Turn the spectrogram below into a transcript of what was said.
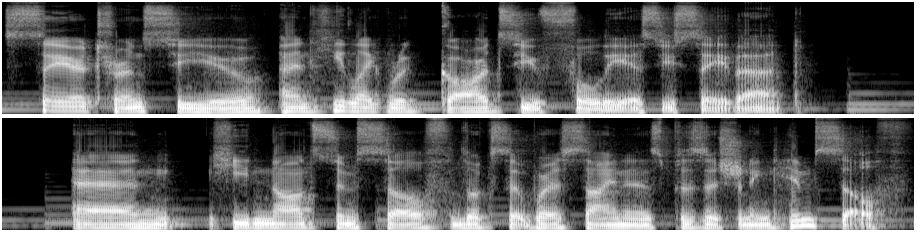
Seir turns to you and he like regards you fully as you say that. And he nods himself, looks at where Xainan is positioning himself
